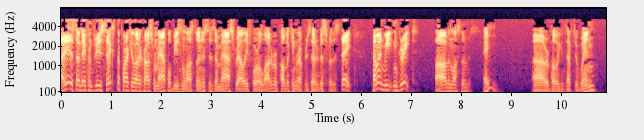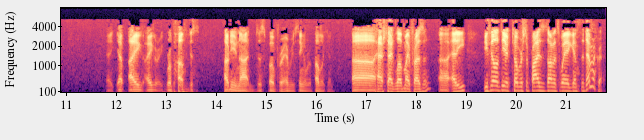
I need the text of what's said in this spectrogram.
I did a Sunday from 3 to 6 the parking lot across from Applebee's in Los Lunas is a mass rally for a lot of Republican representatives for the state. Come and meet and greet. Bob in Los Lunas. Hey, Uh, Republicans have to win. Uh, yep, I, I agree. Republicans, how do you not just vote for every single Republican? Uh, hashtag love my president. Uh, Eddy, do you feel that the October surprise is on its way against the Democrats?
